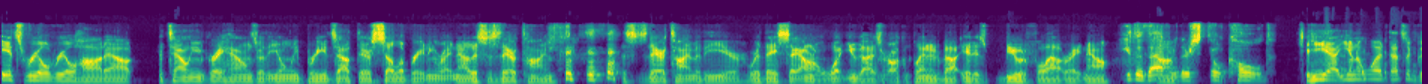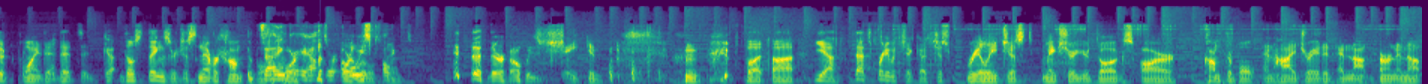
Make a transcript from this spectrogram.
it's real, real hot out. Italian Greyhounds are the only breeds out there celebrating right now. This is their time. this is their time of the year where they say, I don't know what you guys are all complaining about. It is beautiful out right now. Either that um, or they're still cold. Yeah, you know what? That's a good point. That, that, that those things are just never comfortable. Italian poor, Greyhounds are always cold. Things. They're always shaking. but uh, yeah, that's pretty much it, guys. Just really just make sure your dogs are comfortable and hydrated and not burning up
